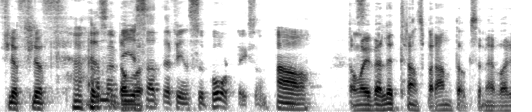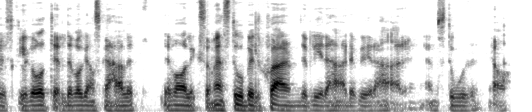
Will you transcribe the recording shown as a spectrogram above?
fluff-fluff. Ja, men visa att det finns support liksom. Ja, De var ju väldigt transparenta också med vad det skulle gå till. Det var ganska härligt. Det var liksom en stor bildskärm, det blir det här, det blir det här. En stor, ja,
